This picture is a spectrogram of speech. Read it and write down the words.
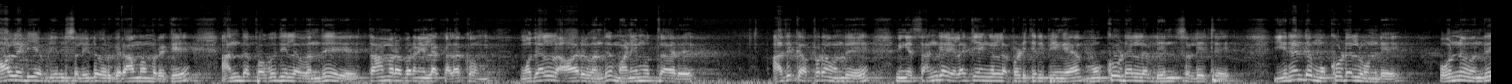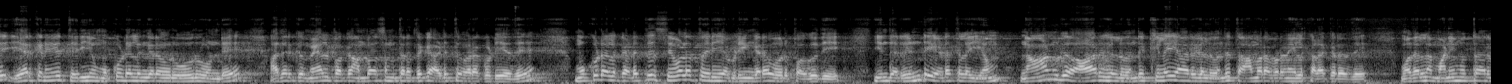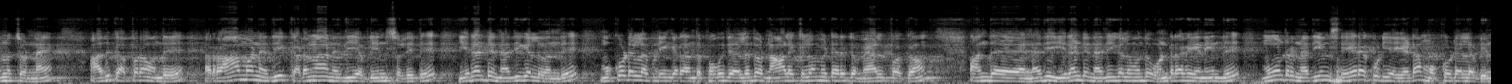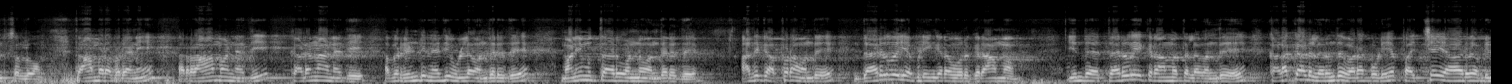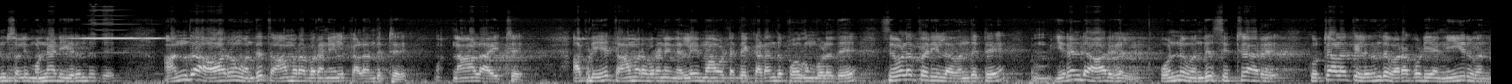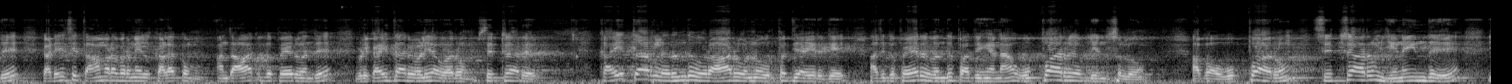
ஆலடி அப்படின்னு சொல்லிட்டு ஒரு கிராமம் இருக்குது அந்த பகுதியில் வந்து தாமிரபரணியில் கலக்கும் முதல் ஆறு வந்து மணிமுத்தாறு. அதுக்கப்புறம் வந்து நீங்கள் சங்க இலக்கியங்களில் படிச்சிருப்பீங்க முக்குடல் அப்படின்னு சொல்லிட்டு. இரண்டு முக்குடல் உண்டு. ஒன்று வந்து ஏற்கனவே தெரியும் முக்குடலுங்கிற ஒரு ஊர் உண்டு. அதற்கு மேல் பக்கம் அம்பாசமுத்திரத்துக்கு அடுத்து வரக்கூடியது. முக்குடலுக்கு அடுத்து சிவலப்பேரி அப்படிங்கிற ஒரு பகுதி. இந்த ரெண்டு இடத்துலையும் நான்கு ஆறுகள் வந்து கிளை ஆறுகள் வந்து தாமிரபரணியில் கலக்கிறது. முதல்ல மணிமுத்தாறுன்னு சொன்னேன். அதுக்கப்புறம் வந்து ராமநதி கடனா நதி அப்படின்னு சொல்லிட்டு இரண்டு நதிகள் வந்து முக்குடல் அப்படிங்கிற அந்த பகுதி அதுலேருந்து ஒரு நாலு கிலோமீட்டருக்கு மேல் பக்கம். அந்த நதி இரண்டு நதிகளும் வந்து ஒன்றாக இணைந்து மூன்று நதியும் சேரக்கூடிய இடம் முக்குடல். அப்படின்னு சொல்லுவோம். தாமிரபரணி ராம நதி கடனா நதி அப்போ ரெண்டு நதி உள்ளே வந்துடுது மணிமுத்தாறு ஒன்று வந்துடுது அதுக்கப்புறம் வந்து தருவை அப்படிங்கிற ஒரு கிராமம். இந்த தருவை கிராமத்தில் வந்து களக்காடுலேருந்து வரக்கூடிய பச்சை ஆறு அப்படின்னு சொல்லி முன்னாடி இருந்தது. அந்த ஆறும் வந்து தாமிரபரணியில் கலந்துட்டு நாள் ஆயிற்று அப்படியே தாமிரபரணி நெல்லை மாவட்டத்தை கடந்து போகும் பொழுது சிவலப்பேரியில் வந்துட்டு இரண்டு ஆறுகள். ஒன்று வந்து சிற்றாறு. குற்றாலத்திலிருந்து வரக்கூடிய நீர் வந்து கடைசி தாமிரபரணியில் கலக்கும். அந்த ஆற்றுக்கு பேர் வந்து இப்படி கைத்தாறு வழியாக வரும். சிற்றாறு. கைத்தாறுலேருந்து ஒரு ஆறு ஒன்று உற்பத்தி ஆகிருக்கு அதுக்கு பேர் வந்து பார்த்திங்கன்னா உப்பாறு அப்படின்னு சொல்லுவோம். அப்போ உப்பாரும் சிற்றாரும் இணைந்து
